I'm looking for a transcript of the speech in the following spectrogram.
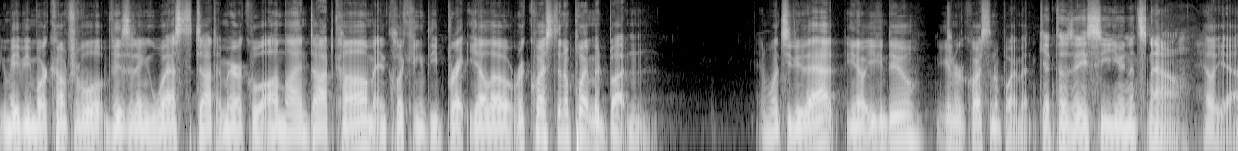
you may be more comfortable visiting west.americoolonline.com and clicking the bright yellow request an appointment button. And once you do that, you know what you can do? You can request an appointment. Get those AC units now. Hell yeah.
